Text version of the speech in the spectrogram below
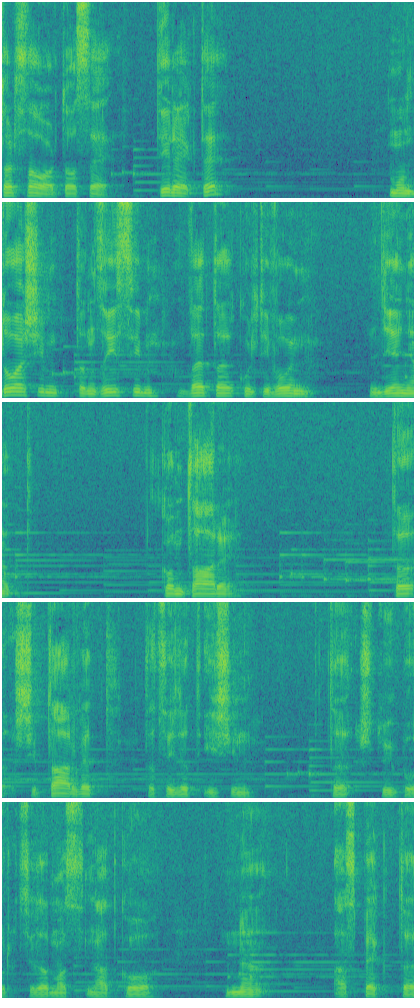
tërthortë ose direkte, mundoheshim të nxisim dhe të kultivojmë ndjenjat kombëtare të shqiptarëve të cilët ishin të shtypur, sidomos në atë kohë, në aspekt të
